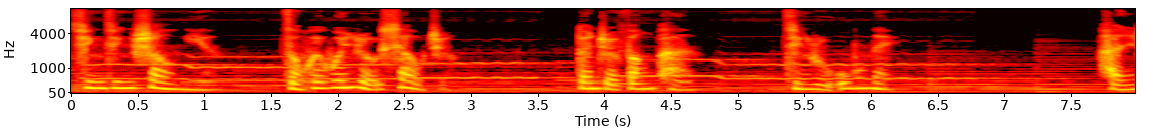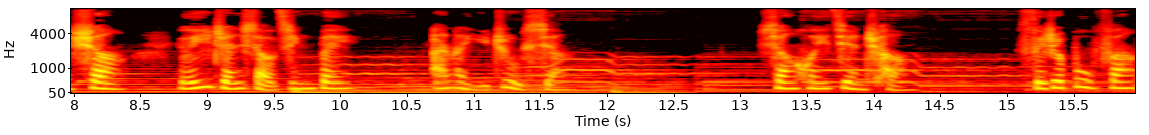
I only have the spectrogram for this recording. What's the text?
青筋少年总会温柔笑着，端着方盘进入屋内。盘上有一盏小金杯，安了一炷香。香灰渐长，随着步伐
